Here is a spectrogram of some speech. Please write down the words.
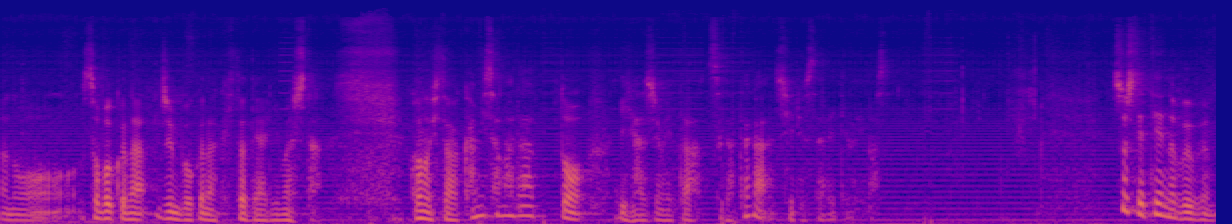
あの素朴な純朴な人でありました。この人は神様だと言い始めた姿が記されております。そして天の部分。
